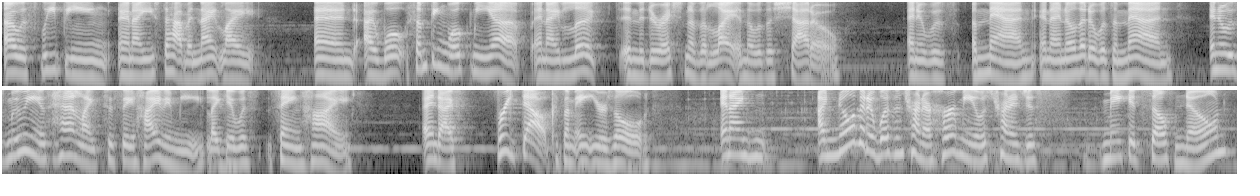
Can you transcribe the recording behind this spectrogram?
I was sleeping and I used to have a nightlight and I woke something woke me up and I looked in the direction of the light and there was a shadow and it was a man and I know that it was a man and it was moving his hand like to say hi to me like it was saying hi. And I freaked out because I'm eight years old. And I I know that it wasn't trying to hurt me it was trying to just make itself known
